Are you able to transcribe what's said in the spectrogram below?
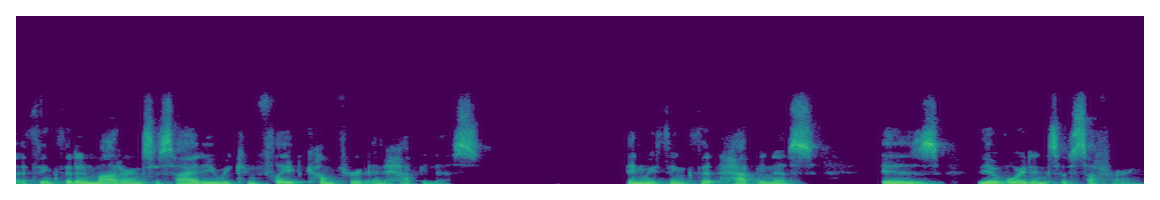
I think that in modern society, we conflate comfort and happiness. And we think that happiness is the avoidance of suffering.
